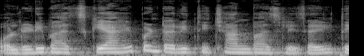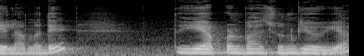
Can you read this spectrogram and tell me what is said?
ऑलरेडी भाजकी आहे पण तरी ती छान भाजली जाईल तेलामध्ये. तर ही आपण भाजून घेऊया.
